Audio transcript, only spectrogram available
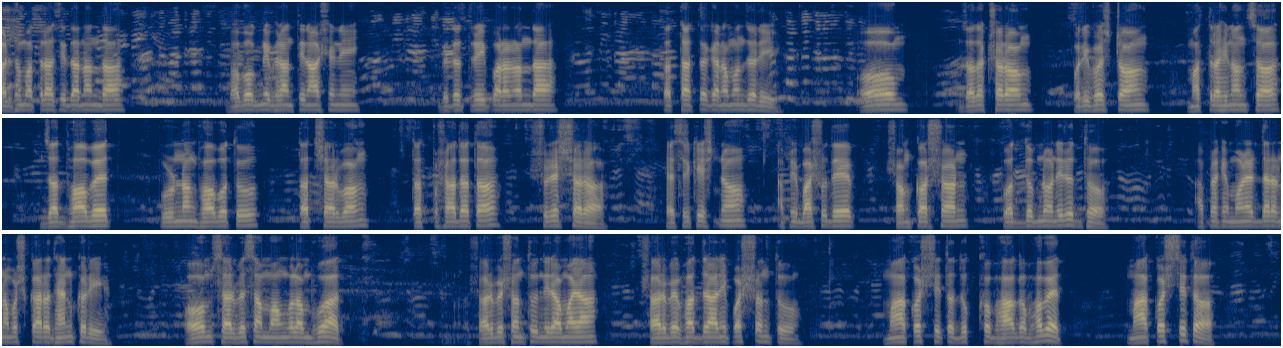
অর্ধমাত্রা চিদানন্দা, ভবগ্নি ভ্রান্তি নাশিনী, বেদত্রী পরানন্দা, তথার্থ জ্ঞানমঞ্জরি, ওম যদক্ষরং পরিভষ্টং মাত্রাহীনঞ্চ যদ্ভবেত পূর্ণং ভবতু, তৎসর্বং তৎপ্রসাদত, সুরেশ্বর। হে শ্রীকৃষ্ণ, আপনি বাসুদেব শঙ্কর্ষণ প্রদ্যুম্ন অনিরুদ্ধ আপনাকে মনের দ্বারা নমস্কার ও ধ্যান করি। ওম সর্বেশাম মঙ্গলম ভুয়াত সর্বে সন্তু নিরাময়া সর্বে ভদ্রাণি পশ্যন্তু। মা কর্ষিত দুঃখ ভাগ ভবেত মা কর্ষিত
